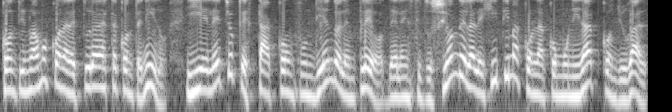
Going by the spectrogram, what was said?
continuamos con la lectura de este contenido y el hecho que está confundiendo el empleo de la institución de la legítima con la comunidad conyugal,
